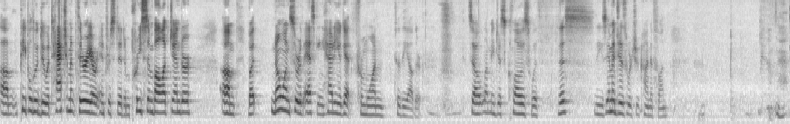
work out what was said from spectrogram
um, people who do attachment theory are interested in pre symbolic gender, um, but no one's sort of asking how do you get from one to the other. So let me just close with this, these images, which are kind of fun.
